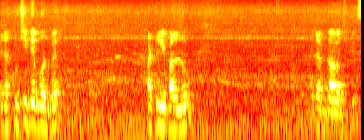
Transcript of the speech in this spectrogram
এটা কুচিতে পড়বে পাটলি পাল্লু এটা ব্লাউজ পিস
